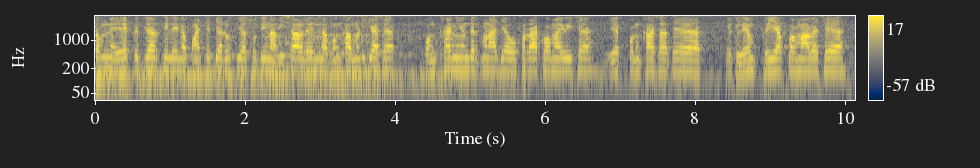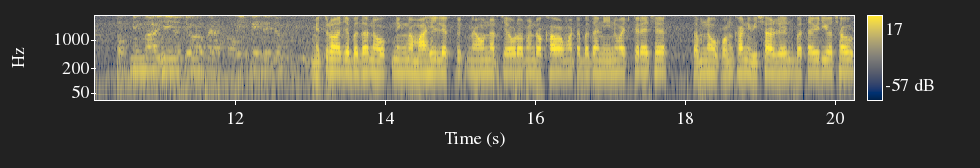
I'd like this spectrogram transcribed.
તમને એક હજારથી લઈને પાંચ હજાર રૂપિયા સુધીના વિશાળ રેન્જના પંખા મળી ગયા છે. પંખાની અંદર પણ આજે ઓફર રાખવામાં આવી છે. એક પંખા સાથે એક લેમ્પ ફ્રી આપવામાં આવે છે. મિત્રો આજે બધાને ઓપનિંગમાં માહી ઇલેક્ટ્રિકના ઓનર ચેવડો પેંડો ખાવા માટે બધાને ઇન્વાઇટ કરે છે. તમને હું પંખાની વિશાળ રેન્જ બતાવી રહ્યો છું.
